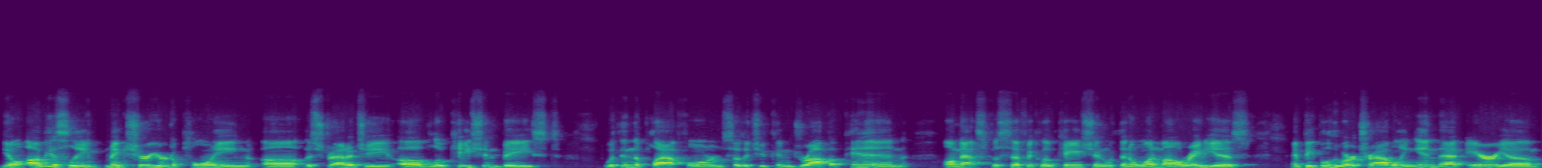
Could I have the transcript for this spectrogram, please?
You know, obviously, make sure you're deploying uh, the strategy of location based within the platform so that you can drop a pin on that specific location within a one mile radius and people who are traveling in that area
